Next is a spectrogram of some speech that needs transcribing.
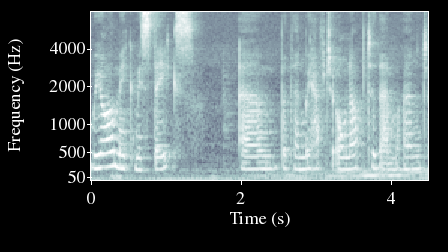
we all make mistakes um, but then we have to own up to them and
